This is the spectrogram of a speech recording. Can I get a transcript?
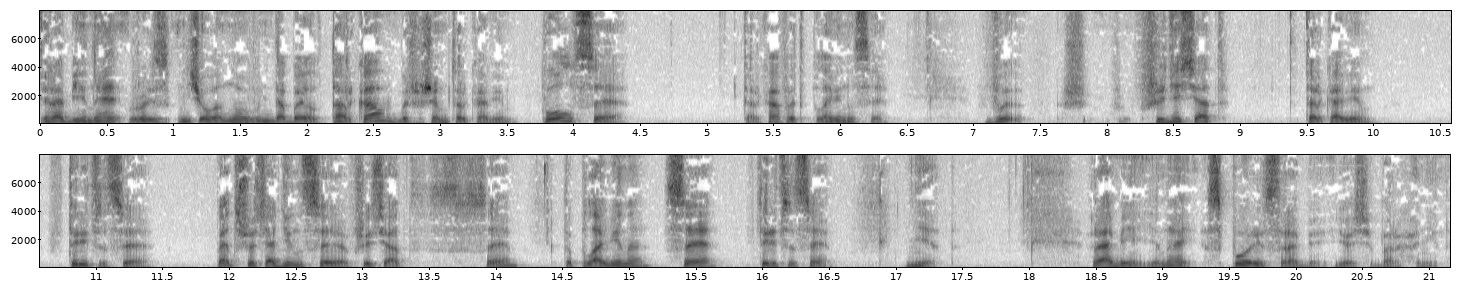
Рабине вроде ничего нового не добавил. Таркав, Башишим Таркавим, пол С, Таркав – это половина С, в, в 60 Таркавим, в 30 С. Понятно, что если один С в 60 С, то половина С в 30 С. Нет. Раби Янай спорит с Раби Йоси Барханином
